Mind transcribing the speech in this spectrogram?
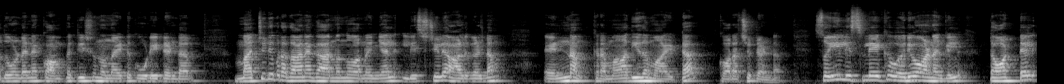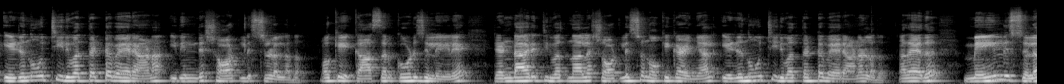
അതുകൊണ്ട് തന്നെ കോമ്പറ്റീഷൻ നന്നായിട്ട് കൂടിയിട്ടുണ്ട്. മറ്റൊരു പ്രധാന കാരണം എന്ന് പറഞ്ഞു കഴിഞ്ഞാൽ ലിസ്റ്റിലെ ആളുകളുടെ എണ്ണം ക്രമാതീതമായിട്ട് കുറച്ചിട്ടുണ്ട്. സോ ഈ ലിസ്റ്റിലേക്ക് വരുവാണെങ്കിൽ ടോട്ടൽ എഴുന്നൂറ്റി ഇരുപത്തെട്ട് പേരാണ് ഇതിന്റെ ഷോർട്ട് ലിസ്റ്റിലുള്ളത് ഓക്കെ കാസർഗോഡ് ജില്ലയിലെ രണ്ടായിരത്തി ഇരുപത്തിനാല് ഷോർട്ട് ലിസ്റ്റ് നോക്കിക്കഴിഞ്ഞാൽ എഴുന്നൂറ്റി ഇരുപത്തെട്ട് പേരാണ് ഉള്ളത് അതായത് മെയിൻ ലിസ്റ്റിൽ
